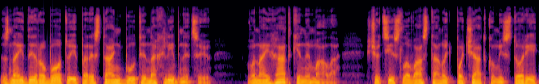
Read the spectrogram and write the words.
Знайди роботу і перестань бути нахлібницею. Вона й гадки не мала, що ці слова стануть початком історії,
